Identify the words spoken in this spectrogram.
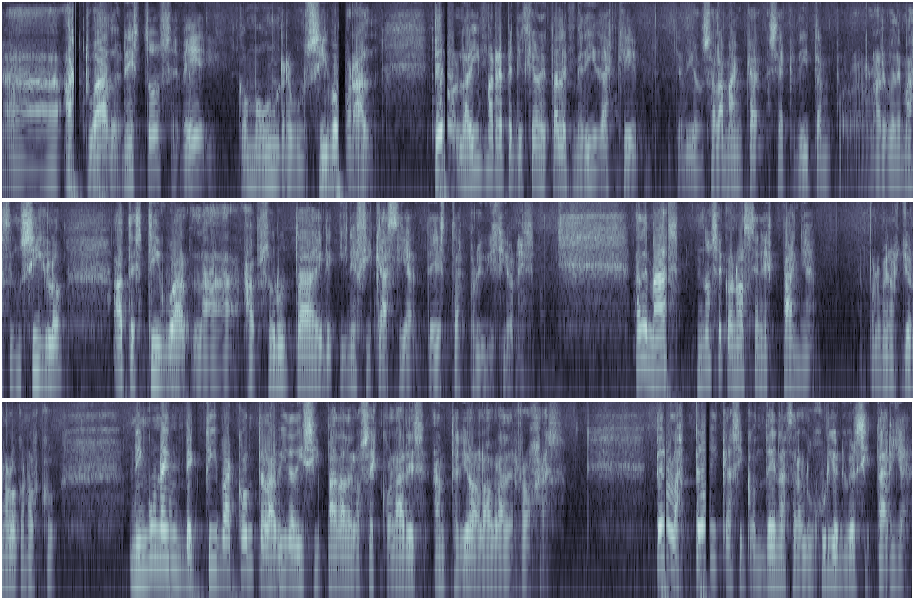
ah, actuado en esto, se ve, como un revulsivo moral. Pero la misma repetición de tales medidas que, ya digo, en Salamanca se acreditan por, lo largo de más de un siglo, atestigua la absoluta ineficacia de estas prohibiciones. Además, no se conoce en España, por lo menos yo no lo conozco, ninguna invectiva contra la vida disipada de los escolares anterior a la obra de Rojas. Pero las prédicas y condenas de la lujuria universitaria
